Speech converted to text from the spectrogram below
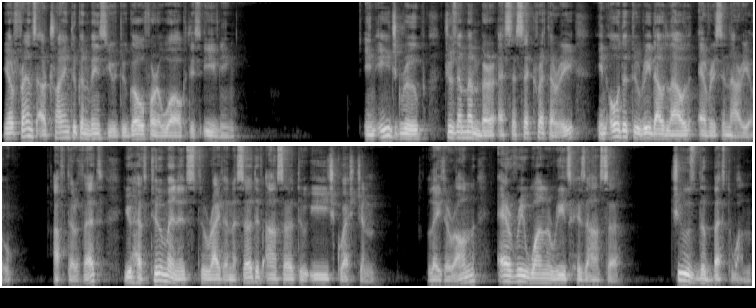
Your friends are trying to convince you to go for a walk this evening. In each group, choose a member as a secretary in order to read out loud every scenario. After that, you have two minutes to write an assertive answer to each question. Later on, everyone reads his answer. Choose the best one.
